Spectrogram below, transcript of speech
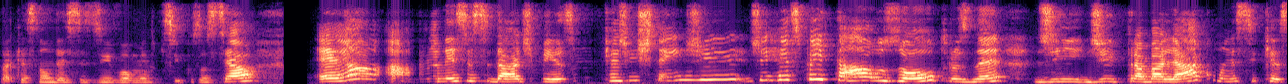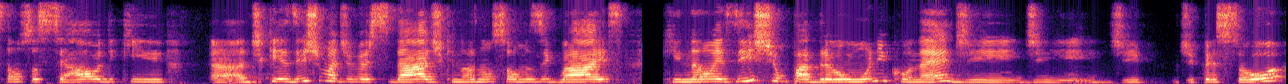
da questão desse desenvolvimento psicossocial, é a, necessidade mesmo que a gente tem de, de respeitar os outros, né? De, de trabalhar com essa questão social de que, de que existe uma diversidade, que nós não somos iguais, que não existe um padrão único, né? De, de, de, de pessoa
